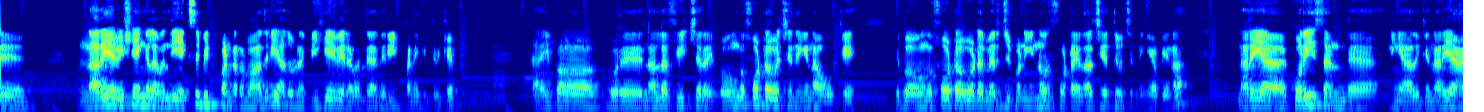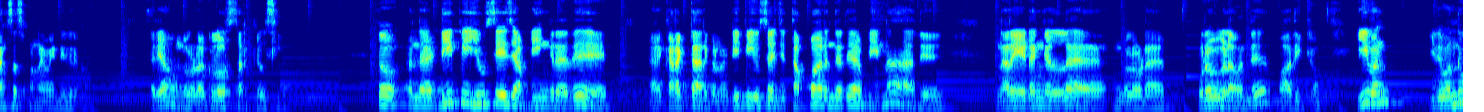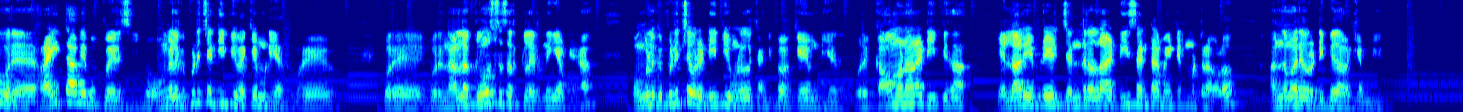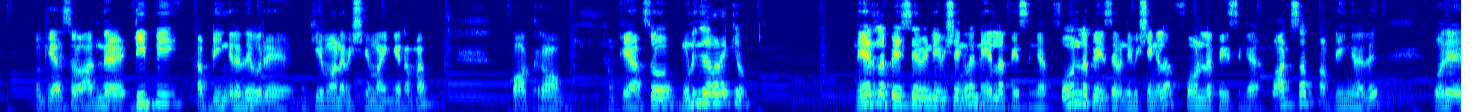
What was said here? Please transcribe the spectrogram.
நிறைய விஷயங்களை வந்து எக்ஸிபிட் பண்ணுற மாதிரி அதோட பிஹேவியரை வந்து அது ரீட் பண்ணிக்கிட்டு இருக்கு. இப்போ ஒரு நல்ல ஃபியூச்சர் இப்போ உங்கள் ஃபோட்டோ வச்சுருந்தீங்கன்னா ஓகே இப்போ உங்கள் ஃபோட்டோவோட மெர்ஜ் பண்ணி இன்னொரு ஃபோட்டோ ஏதாவது சேர்த்து வச்சுருந்தீங்க அப்படின்னா நிறைய கொரிஸ் அண்ட் நீங்கள் அதுக்கு நிறைய ஆன்சர்ஸ் பண்ண வேண்டியது இருக்கும். சரியா? உங்களோட க்ளோஸ் சர்க்கிள்ஸில் ஸோ அந்த டிபி யூசேஜ் அப்படிங்கிறது கரெக்டாக இருக்கணும். டிபி யூசேஜ் தப்பாக இருந்தது அப்படின்னா அது நிறைய இடங்களில் உங்களோட உறவுகளை வந்து பாதிக்கும். ஈவன் இது வந்து ஒரு ரைட்டாகவே இப்போ போயிடுச்சு இப்போ உங்களுக்கு பிடிச்ச டிபி வைக்க முடியாது. ஒரு ஒரு ஒரு நல்ல க்ளோஸ்டு சர்க்கிள் இருந்தீங்க அப்படின்னா உங்களுக்கு பிடிச்ச ஒரு டிபி உங்களால் கண்டிப்பாக வைக்கவே முடியாது. ஒரு காமனான டிபி தான். எல்லாரும் எப்படி ஜென்ரலாக டீசெண்டாக மெயின்டைன் பண்ணுறாங்களோ அந்த மாதிரி ஒரு டிபி தான் வைக்க முடியும். ஓகே ஸோ அந்த டிபி அப்படிங்கிறது ஒரு முக்கியமான விஷயமா இங்கே நம்ம பார்க்குறோம். ஓகேயா ஸோ முடிஞ்ச வரைக்கும் நேரில் பேச வேண்டிய விஷயங்களை நேரில் பேசுங்க. ஃபோனில் பேச வேண்டிய விஷயங்களை ஃபோனில் பேசுங்க. வாட்ஸ்அப் அப்படிங்கிறது ஒரு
